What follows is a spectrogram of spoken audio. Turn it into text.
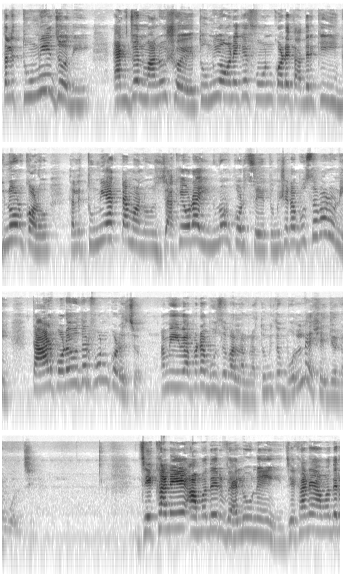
তাহলে তুমি যদি একজন মানুষ হয়ে তুমি অনেকে ফোন করে তাদেরকে ইগনোর করো, তাহলে তুমি একটা মানুষ যাকে ওরা ইগনোর করছে, তুমি সেটা বুঝতে পারো নি তারপরে ওদের ফোন করেছ। আমি এই ব্যাপারটা বুঝতে পারলাম না। তুমি তো বললে, সেই জন্য বলছি। যেখানে আমাদের ভ্যালু নেই, যেখানে আমাদের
